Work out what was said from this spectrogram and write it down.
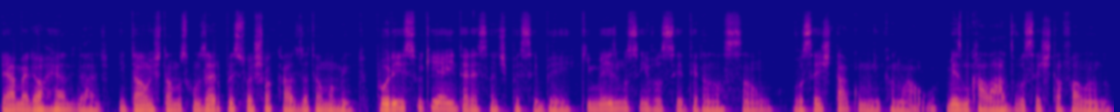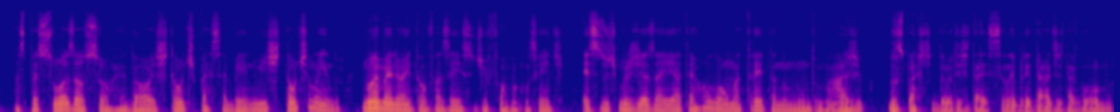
é a melhor realidade. Então estamos com zero pessoas chocadas até o momento. Por isso que é interessante perceber que mesmo sem você ter a noção, você está comunicando algo. Mesmo calado, você está falando. As pessoas ao seu redor estão te percebendo e estão te lendo. Não é melhor então fazer isso de forma consciente? Esses últimos dias aí até rolou uma treta no mundo mágico dos bastidores das celebridades da Globo,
